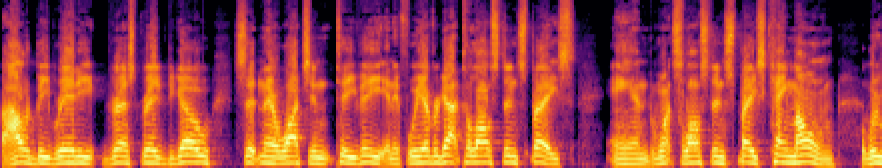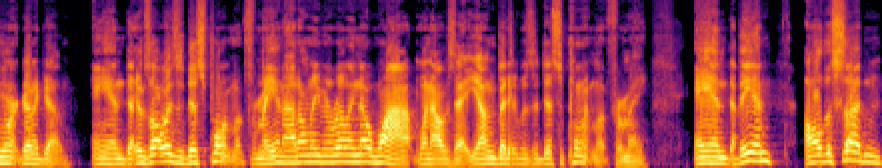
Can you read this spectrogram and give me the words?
I would be ready, dressed, ready to go, sitting there watching TV. And if we ever got to Lost in Space, and once Lost in Space came on, we weren't going to go. And it was always a disappointment for me. And I don't even really know why when I was that young, but it was a disappointment for me. And then all of a sudden,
